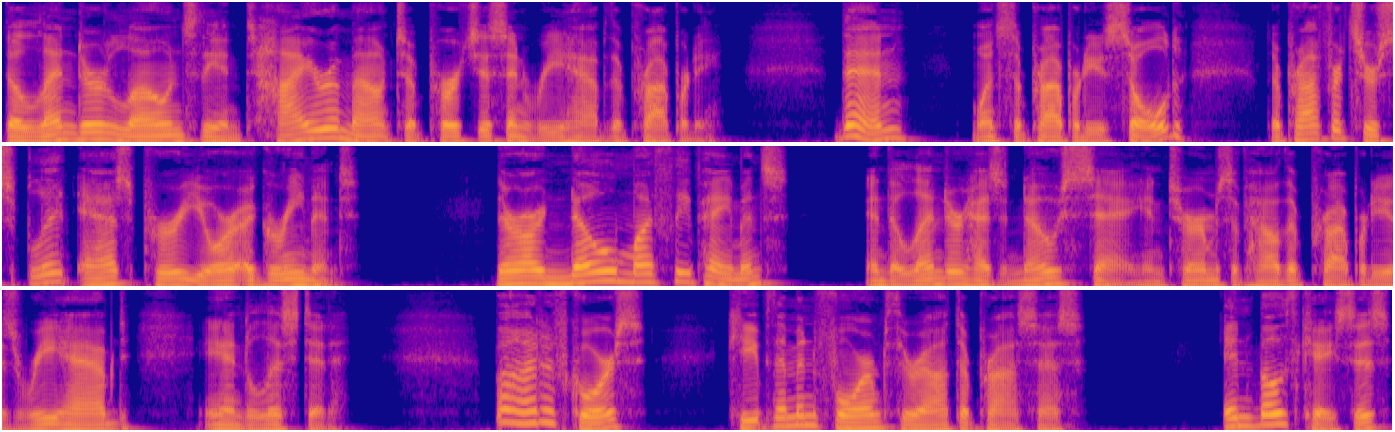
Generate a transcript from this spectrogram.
the lender loans the entire amount to purchase and rehab the property. Then, once the property is sold, the profits are split as per your agreement. There are no monthly payments, and the lender has no say in terms of how the property is rehabbed and listed. But, of course, keep them informed throughout the process. In both cases,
